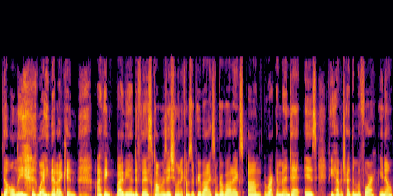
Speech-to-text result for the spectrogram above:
the only way that I can, I think, by the end of this conversation when it comes to prebiotics and probiotics, um, recommend it is if you haven't tried them before, you know,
